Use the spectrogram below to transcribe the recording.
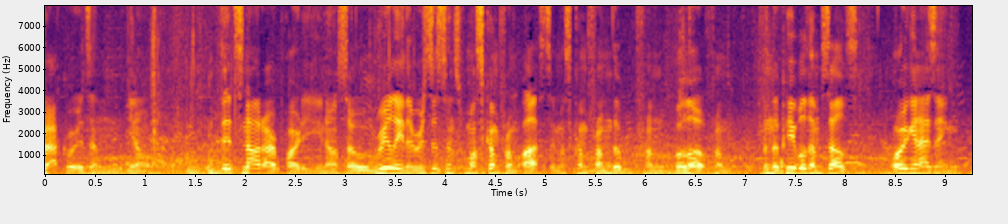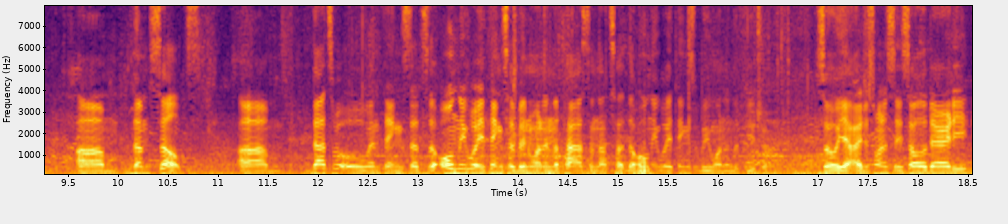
backwards and you know it's not our party you know? So really the resistance must come from us. It must come from the from below from from the people themselves organizing um, themselves. Um, that's what will win things. That's the only way things have been won in the past, and that's the only way things will be won in the future. So yeah, I just want to say solidarity.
